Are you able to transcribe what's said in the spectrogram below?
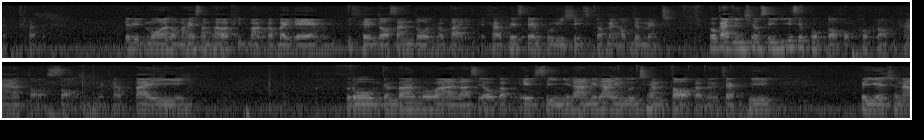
นะครับเดวิดมอยส์ออกมาให้สัมภาษณ์ว่าผิดหวังกับใบแดงที่เครกดอสันโดนเข้าไปนะครับคริสเตียนพูลิชิกก็ man of the match โอกาสยิงเชลซี 26 ต่อ 6 เข้ากรอบ 5 ต่อ 2 นะครับ ไป โรมกันบ้างเมื่อวานลาซิโอกับเอซีมิลานมิลานยังลุ้นแชมป์ต่อครับหลังจากที่ไปเยือนชนะ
